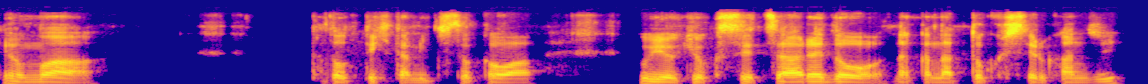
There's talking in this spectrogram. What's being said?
でもまあ、辿ってきた道とかは、紆余曲折あれど、なんか納得してる感じ？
